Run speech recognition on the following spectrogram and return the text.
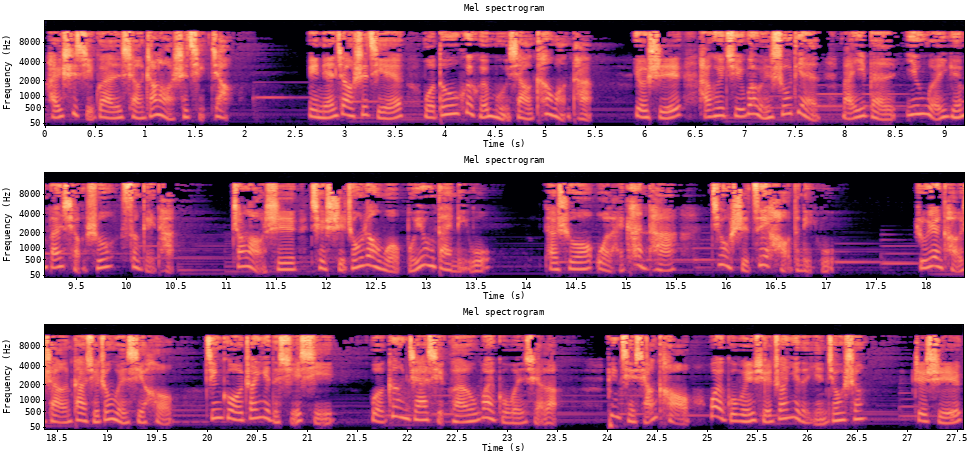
还是习惯向张老师请教。每年教师节，我都会回母校看望他，有时还会去外文书店买一本英文原版小说送给他。张老师却始终让我不用带礼物，他说我来看他就是最好的礼物。如愿考上大学中文系后，经过专业的学习，我更加喜欢外国文学了，并且想考外国文学专业的研究生。这时，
